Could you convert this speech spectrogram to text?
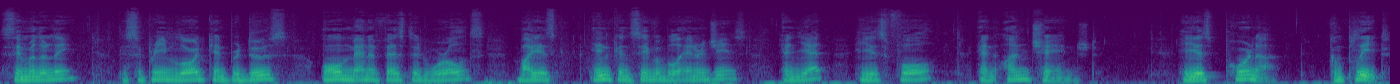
Similarly, the Supreme Lord can produce all manifested worlds by his inconceivable energies, and yet he is full and unchanged. He is Purna, complete,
